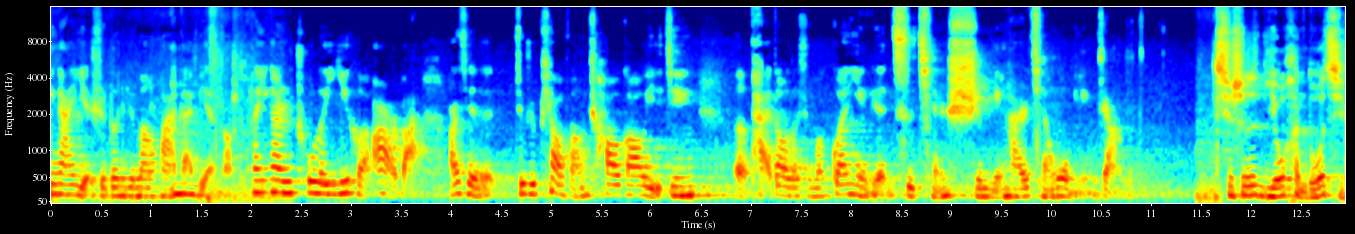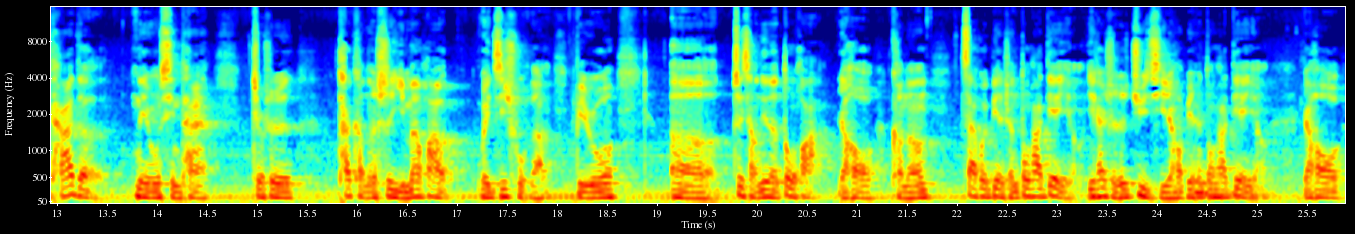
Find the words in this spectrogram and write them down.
应该也是根据漫画改编的。它应该是出了一和二吧，而且就是票房超高，已经呃排到了什么观影人次前十名还是前五名这样子。其实有很多其他的内容形态，就是它可能是以漫画为基础的，比如呃最常见的动画，然后可能再会变成动画电影，一开始是剧集，然后变成动画电影，然后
